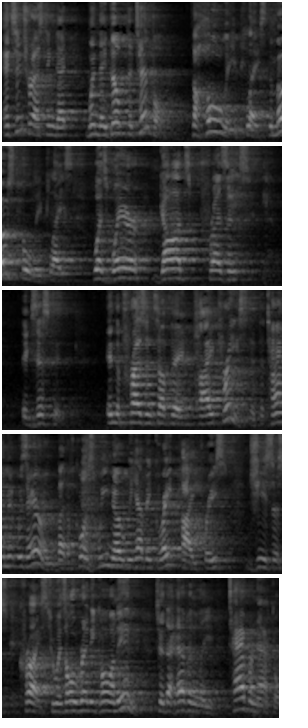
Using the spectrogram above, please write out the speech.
It's interesting that when they built the temple, the holy place, the most holy place, was where God's presence existed. In the presence of the high priest. At the time it was Aaron, but of course we know we have a great high priest, Jesus Christ, who has already gone in to the heavenly tabernacle.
